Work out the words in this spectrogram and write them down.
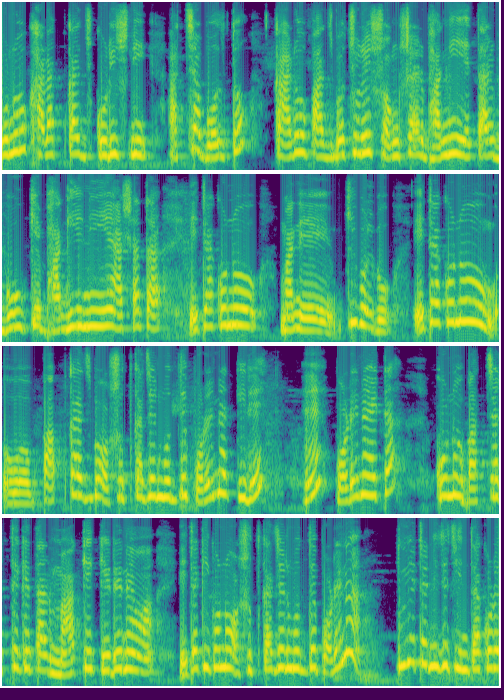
কোনো খারাপ কাজ করিসনি। আচ্ছা বলতো কারও পাঁচ বছরের সংসার ভাঙিয়ে তার বউকে ভাগিয়ে নিয়ে আসাটা এটা কোনো মানে কি বলব, এটা কোনো পাপ কাজ বা অসৎ কাজের মধ্যে পড়ে না কি রে? হ্যাঁ পড়ে না এটা? কোনো বাচ্চার থেকে তার মাকে কেড়ে নেওয়া, এটা কি কোনো অসৎ কাজের মধ্যে পড়ে না? তুই এটা নিজে চিন্তা করে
